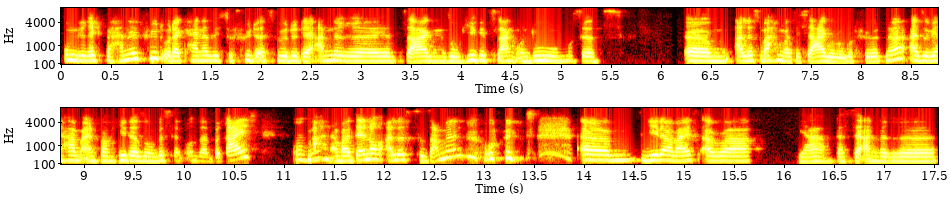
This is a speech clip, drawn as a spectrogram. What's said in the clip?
ungerecht behandelt fühlt oder keiner sich so fühlt, als würde der andere jetzt sagen, so hier geht's lang und du musst jetzt ähm, alles machen, was ich sage, so gefühlt. Ne? Also wir haben einfach jeder so ein bisschen unseren Bereich, mhm. machen aber dennoch alles zusammen und ähm, jeder weiß aber, ja, dass der andere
